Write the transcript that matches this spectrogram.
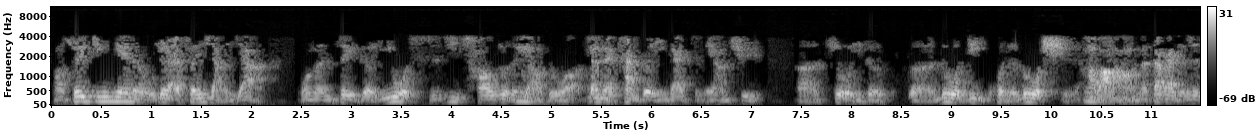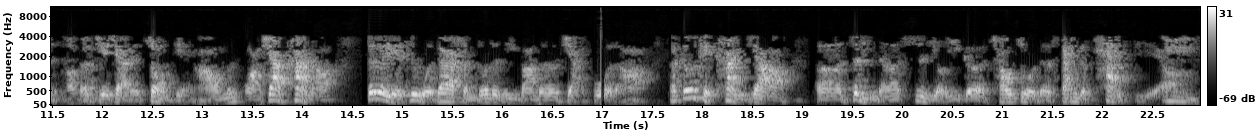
啊，所以今天呢，我就来分享一下我们这个以我实际操作的角度啊，嗯站在看对应该怎么样去呃做一个呃落地或者落实，好不好？嗯那大概就是呃接下来的重点哈。我们往下看啊，这个也是我在很多的地方都有讲过的啊。那各位可以看一下啊，呃，这里呢是有一个操作的三个派别啊。嗯，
